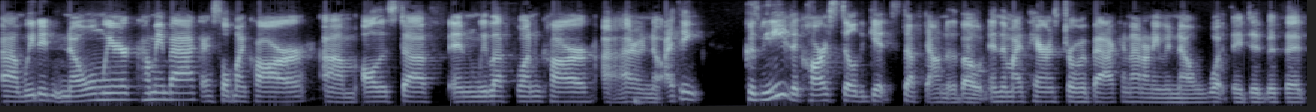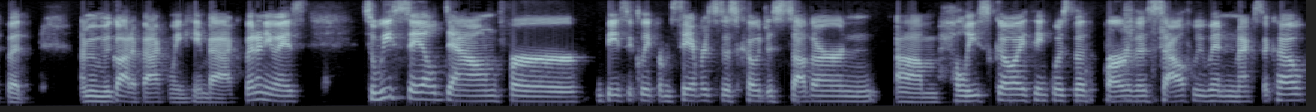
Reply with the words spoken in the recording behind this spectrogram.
Um, we didn't know when we were coming back. I sold my car, um, all this stuff, and we left one car. I, I don't know. I think because we needed a car still to get stuff down to the boat, and then my parents drove it back, and I don't even know what they did with it. But I mean, we got it back when we came back. But anyways, so we sailed down for basically from San Francisco to southern um, Jalisco, I think was the farthest south we went in Mexico.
